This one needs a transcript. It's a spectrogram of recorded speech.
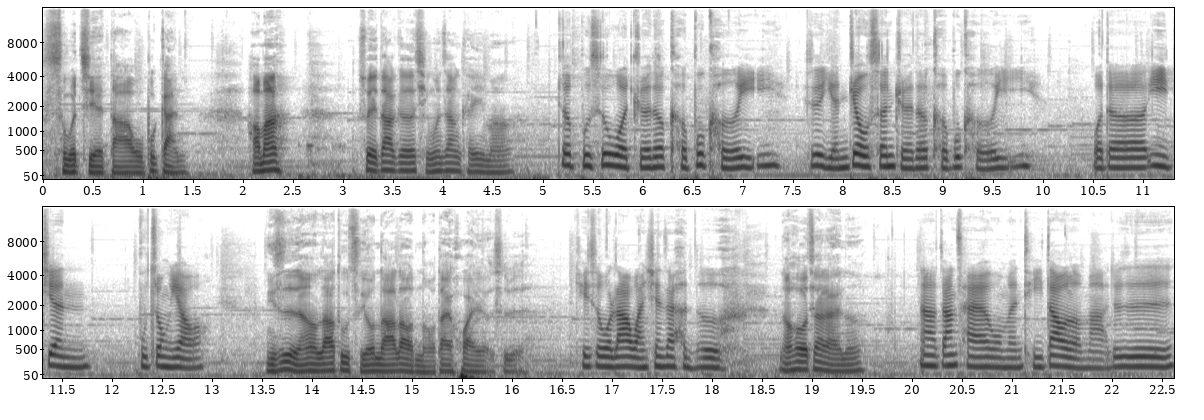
什么解答，我不敢，好吗？所以大哥，请问这样可以吗？这不是我觉得可不可以，是研究生觉得可不可以。我的意见不重要。你是然后拉肚子又拉到脑袋坏了，是不是？其实我拉完现在很饿。然后再来呢？那刚才我们提到了嘛，就是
